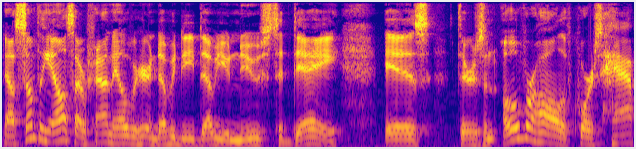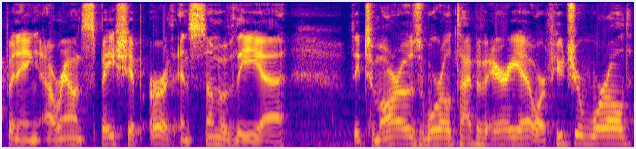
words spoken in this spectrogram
Now, something else I found over here in WDW News today is there's an overhaul, of course, happening around Spaceship Earth and some of the uh, the Tomorrow's World type of area or Future World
